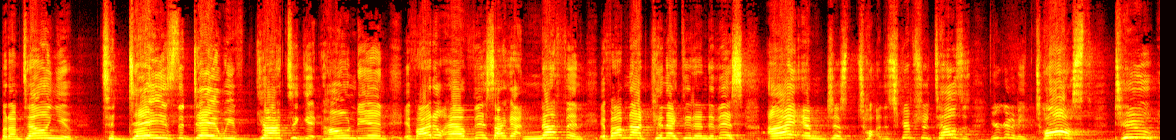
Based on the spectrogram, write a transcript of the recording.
But I'm telling you, today is the day we've got to get honed in. If I don't have this, I got nothing. If I'm not connected into this, I am just, the scripture tells us you're going to be tossed to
